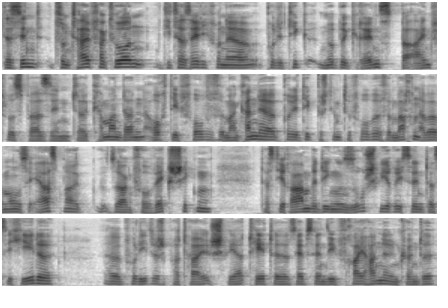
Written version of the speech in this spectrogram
Das sind zum Teil Faktoren, die tatsächlich von der Politik nur begrenzt beeinflussbar sind. Da kann man dann auch die Vorwürfe, man kann der Politik bestimmte Vorwürfe machen, aber man muss erstmal sozusagen vorwegschicken, dass die Rahmenbedingungen so schwierig sind, dass sich jede äh, politische Partei schwer täte, selbst wenn sie frei handeln könnte,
